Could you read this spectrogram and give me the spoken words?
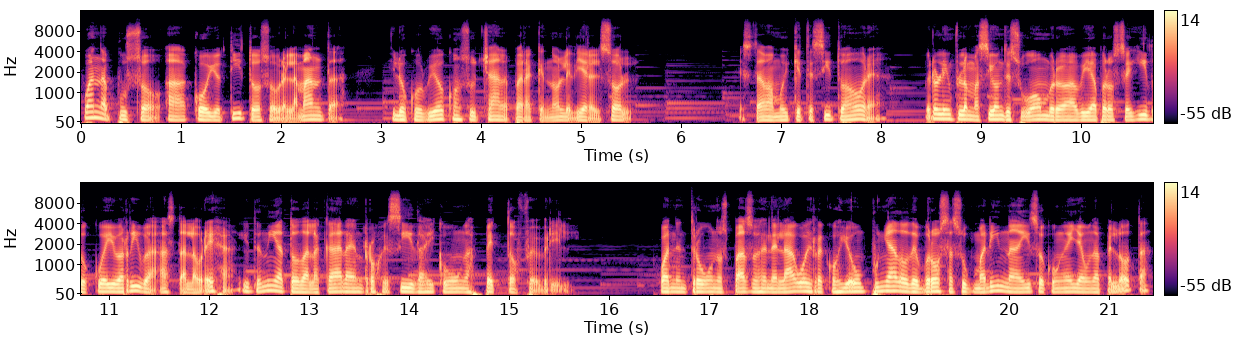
Juana puso a Coyotito sobre la manta y lo cubrió con su chal para que no le diera el sol. Estaba muy quietecito ahora, pero la inflamación de su hombro había proseguido cuello arriba hasta la oreja y tenía toda la cara enrojecida y con un aspecto febril. Juan entró unos pasos en el agua y recogió un puñado de brosa submarina, hizo con ella una pelota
